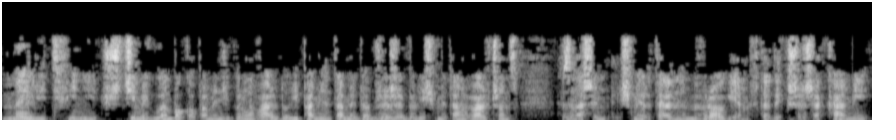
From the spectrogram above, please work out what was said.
My, Litwini, czcimy głęboko pamięć Grunwaldu i pamiętamy dobrze, że byliśmy tam walcząc z naszym śmiertelnym wrogiem, wtedy krzyżakami,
